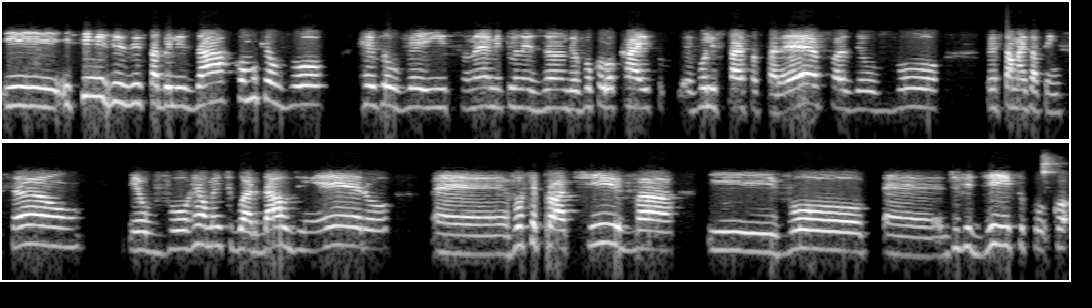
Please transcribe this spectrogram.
E, e se me desestabilizar, como que eu vou resolver isso, né? Me planejando, eu vou colocar isso, eu vou listar essas tarefas, eu vou prestar mais atenção, eu vou realmente guardar o dinheiro, é, vou ser proativa, e vou é, dividir isso com, com,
